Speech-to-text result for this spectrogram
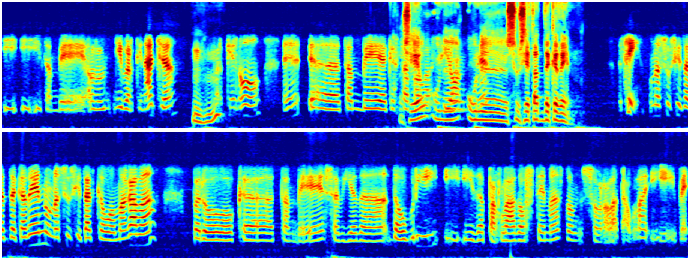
i, i, i també el llibertinatge, Mhm. per què no? Eh? Eh, també O aquestes sigui, una, relacions... Eh? una societat decadent. Sí, una societat decadent, una societat que ho amagava, però que també s'havia d'obrir i, i de parlar dels temes doncs, sobre la taula. I bé,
